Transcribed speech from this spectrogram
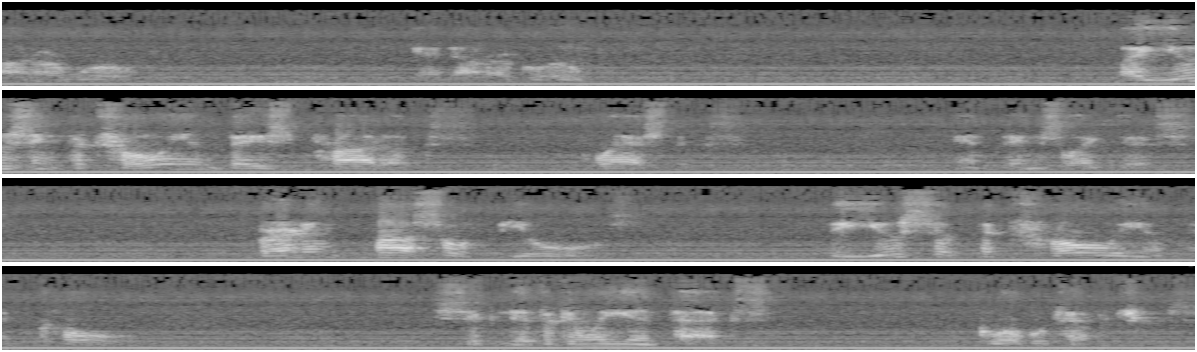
on our world and on our globe. By using petroleum-based products, plastics, and things like this, burning fossil fuels, the use of petroleum and coal significantly impacts global temperatures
